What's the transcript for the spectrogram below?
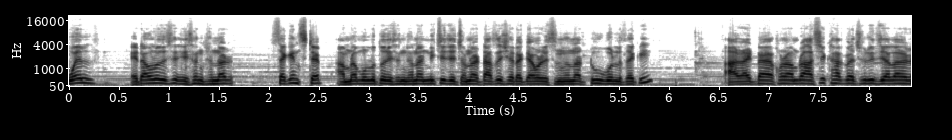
ওয়েল এটা হলো রিসেন্ট ঝর্ণার সেকেন্ড স্টেপ আমরা মূলত রিসেন্ট ঝর্ণার নিচে যে ঝর্ণাটা আছে, সেটাকে আমরা রিসেন্ট ঝর্ণা টু বলে থাকি। আর একটা এখন আমরা আছি খাগড়াছড়ি জেলার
